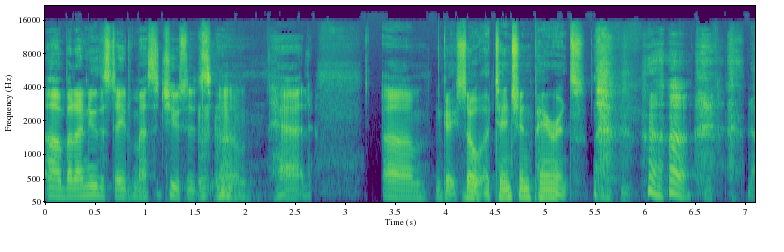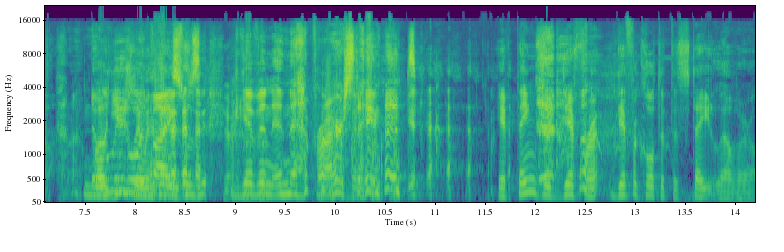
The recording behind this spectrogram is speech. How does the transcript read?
uh, but I knew the state of Massachusetts um, had. Um, okay, so attention, parents. no, I. No Well, legal usually advice was given in that prior statement. If things are different, difficult at the state level,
